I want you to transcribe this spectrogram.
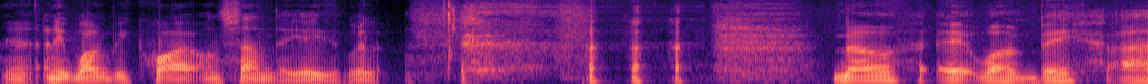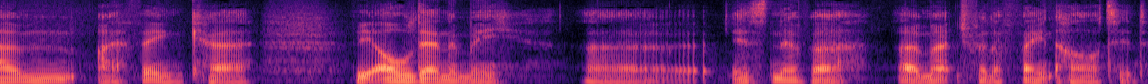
Yeah, and it won't be quiet on Sunday either, will it? no, it won't be. Um, I think uh, the old enemy uh, is never a match for the faint-hearted.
